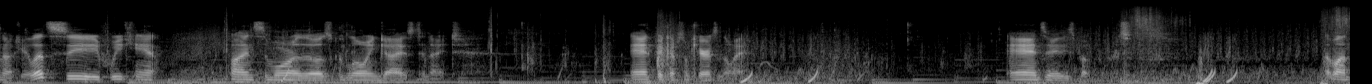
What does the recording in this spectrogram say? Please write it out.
Okay, let's see if we can't find some more of those glowing guys tonight. And pick up some carrots in the way. And some of these Pokeballs. Come on.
